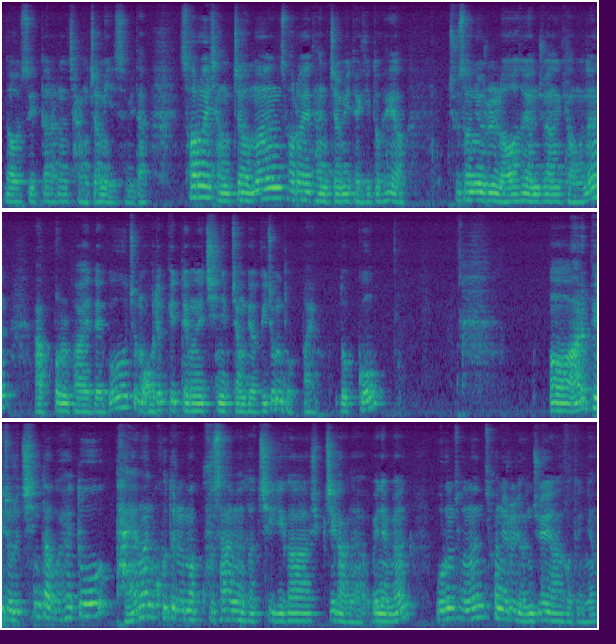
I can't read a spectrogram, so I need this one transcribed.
넣을 수 있다는 장점이 있습니다. 서로의 장점은 서로의 단점이 되기도 해요. 주선율을 넣어서 연주하는 경우는 악보를 봐야 되고 좀 어렵기 때문에 진입장벽이 좀 높아요. 높고 어, 아르페지오를 친다고 해도 다양한 코드를 막 구사하면서 치기가 쉽지가 않아요. 왜냐면 오른손은 선율을 연주해야 하거든요.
